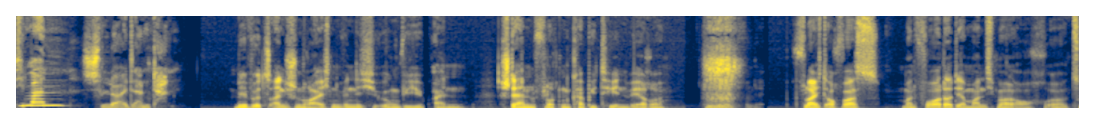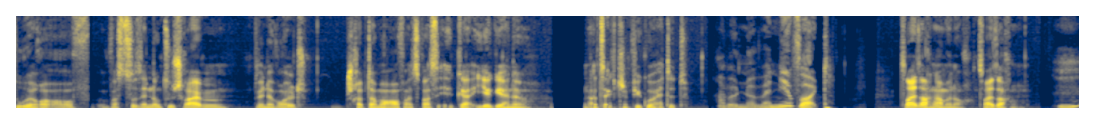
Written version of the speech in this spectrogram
Die man schleudern kann. Mir würde es eigentlich schon reichen, wenn ich irgendwie ein Sternenflottenkapitän wäre. Vielleicht auch was, man fordert ja manchmal auch äh, Zuhörer auf, was zur Sendung zu schreiben. Wenn ihr wollt, schreibt da mal auf, als was ihr, ihr gerne als Actionfigur hättet. Aber nur wenn ihr wollt. Zwei Sachen haben wir noch, zwei Sachen. Hm?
